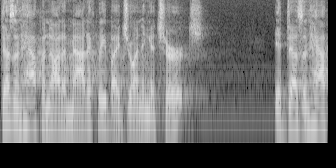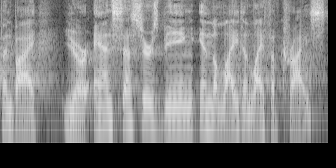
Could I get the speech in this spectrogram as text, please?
Doesn't happen automatically by joining a church. It doesn't happen by your ancestors being in the light and life of Christ.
